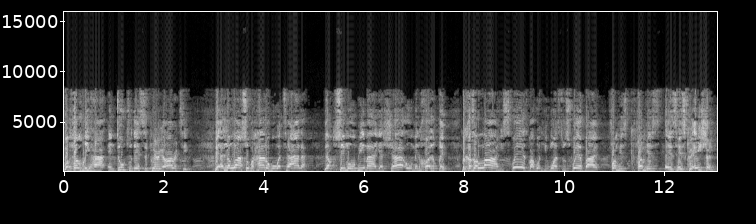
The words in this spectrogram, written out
وفضلها and due to their superiority لأن الله سبحانه وتعالى يقسم بما يشاء من خلقه because Allah He swears by what He wants to swear by from His from His His, his creation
